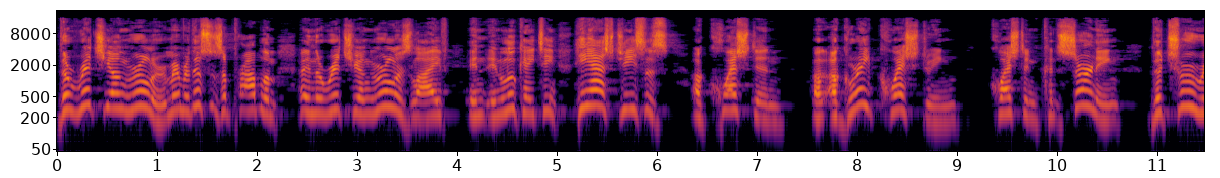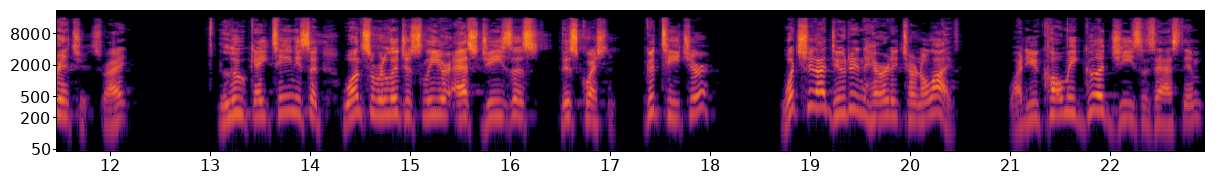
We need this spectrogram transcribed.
The rich young ruler, remember this was a problem in the rich young ruler's life in, in Luke 18. He asked Jesus a question, a, a great question, question concerning the true riches, right? Luke 18, he said, once a religious leader asked Jesus this question, good teacher, what should I do to inherit eternal life? Why do you call me good? Jesus asked him.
